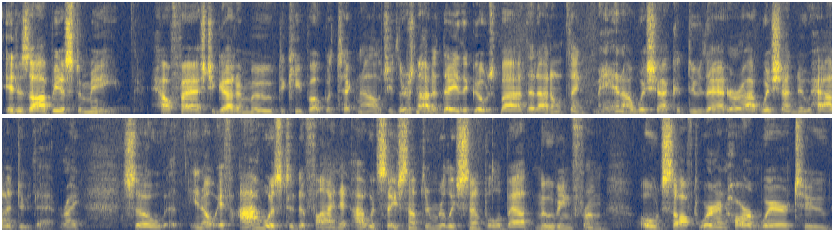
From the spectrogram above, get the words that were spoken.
it is obvious to me how fast you got to move to keep up with technology. There's not a day that goes by that I don't think, man, I wish I could do that or I wish I knew how to do that, right? So, you know, if I was to define it, I would say something really simple about moving from old software and hardware to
